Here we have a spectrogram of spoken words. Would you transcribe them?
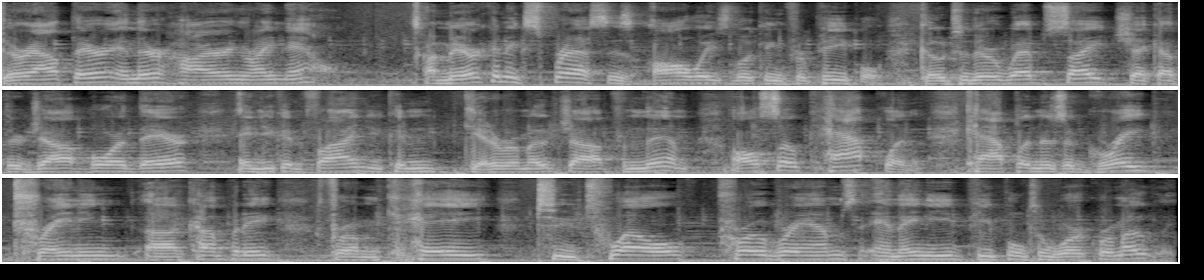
They're out there and they're hiring right now American Express is always looking for people. Go to their website check out their job board there and you can find you can get a remote job from them. Also Kaplan. Kaplan is a great training uh, company from K to 12 programs and they need people to work remotely.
